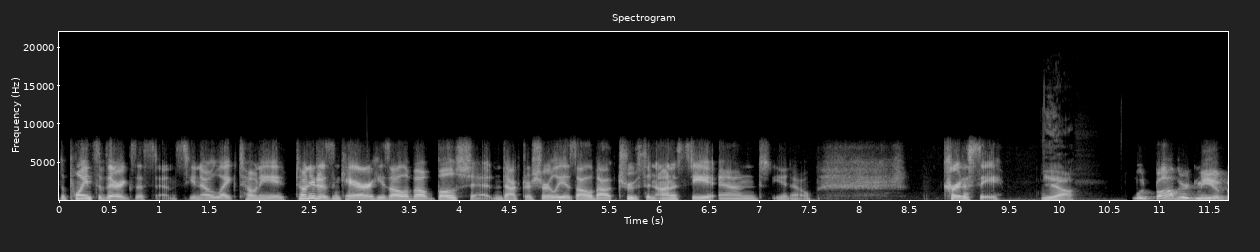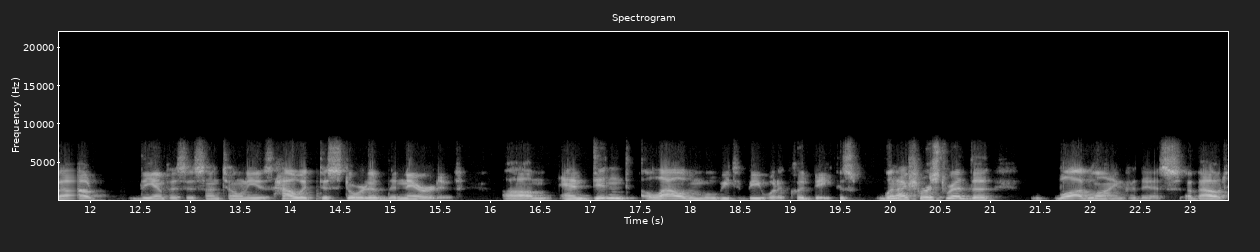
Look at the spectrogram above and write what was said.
the points of their existence you know like tony tony doesn't care he's all about bullshit and dr shirley is all about truth and honesty and you know courtesy yeah. What bothered me about the emphasis on Tony is how it distorted the narrative um, and didn't allow the movie to be what it could be. Because when I first read the log line for this about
